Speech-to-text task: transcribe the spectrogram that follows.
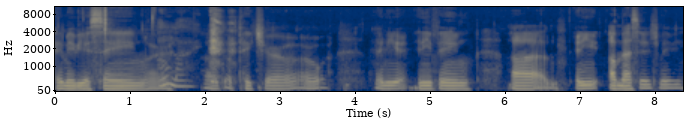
And maybe a saying or oh a, a picture or, any anything um, any a message maybe?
